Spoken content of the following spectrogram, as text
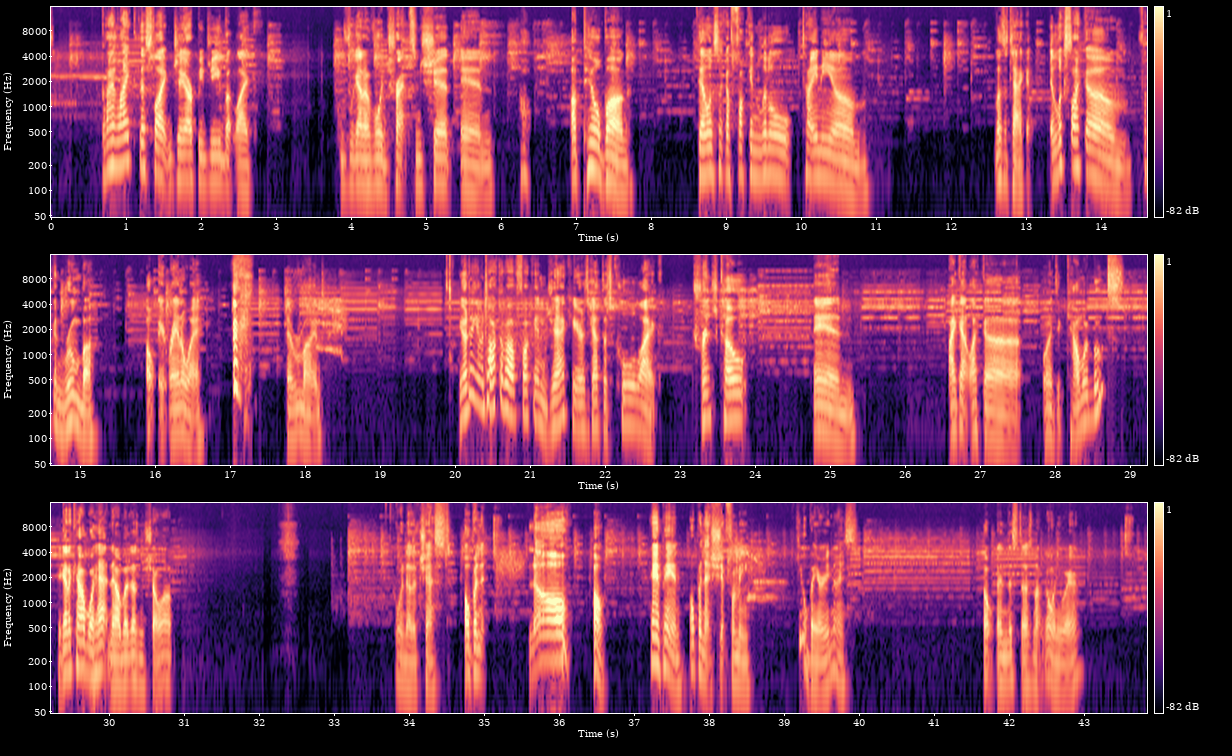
But I like this, like, JRPG, but, like, we gotta avoid traps and shit, and... Oh, a pill bug. That looks like a fucking little, tiny, um... Let's attack it. It looks like, um, fucking Roomba. Oh, it ran away. Never mind. You don't even talk about fucking Jack here. Has got this cool, like, trench coat, and I got, like, a, what is it, cowboy boots? I got a cowboy hat now, but it doesn't show up. Oh, another chest. Open it. No! Oh, Hanpan. Open that shit for me. Heal Berry, nice. Oh, and this does not go anywhere.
